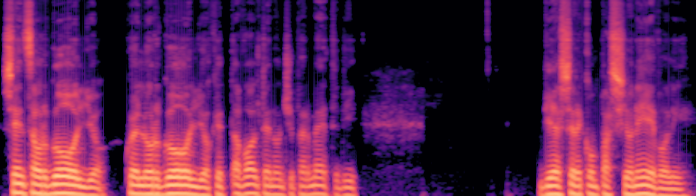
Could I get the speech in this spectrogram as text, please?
senza orgoglio, quell'orgoglio che a volte non ci permette di, di essere compassionevoli.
